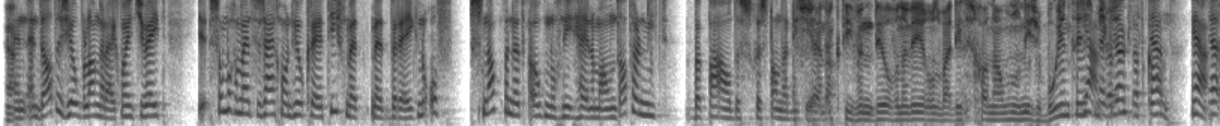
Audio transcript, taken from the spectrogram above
Ja. En, en dat is heel belangrijk, want je weet, sommige mensen zijn gewoon heel creatief met, met berekenen of snappen het ook nog niet helemaal, omdat er niet bepaalde gestandardiseerde... Ze zijn actief in een deel van de wereld waar dit gewoon nog niet zo boeiend is. Ja, exact, dat kan. ja. ja.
